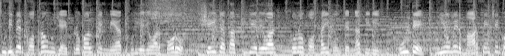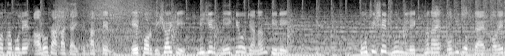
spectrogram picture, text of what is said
সুদীপের কথা অনুযায়ী প্রকল্পের মেয়াদ ফুরিয়ে যাওয়ার পরও সেই টাকা ফিরিয়ে দেওয়ার কোনো কথাই বলতেন না তিনি। উল্টে নিয়মের মার পেঁচের কথা বলে আরও টাকা চাইতে থাকতেন। এরপর বিষয়টি নিজের মেয়েকেও জানান তিনি। পঁচিশে জুন লেক থানায় অভিযোগ দায়ের করেন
